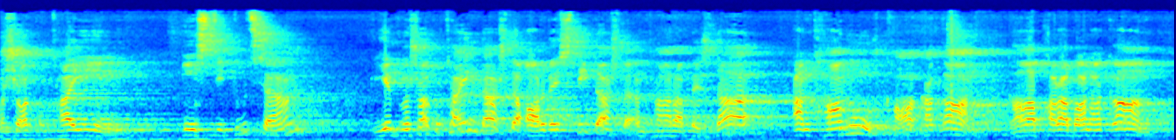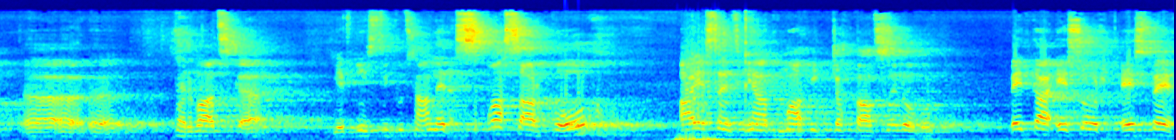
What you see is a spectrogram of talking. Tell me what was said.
մշակութային ինստիտուցիան եւ մշակութային դաշտը, արվեստի դաշտը ընդհանրապես դա ընդհանուր քաղաքական, գաղափարաբանական դրվածքը եւ ինստիտուցիաները սпасարկող այսենց մի հատ մատի ճտտացնելով որ պետքա այսօր այստեղ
